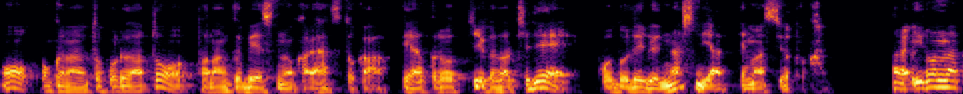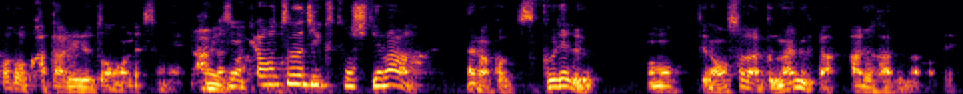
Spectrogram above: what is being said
を行うところだと、トランクベースの開発とか、ペアプロっていう形でコードレベルなしでやってますよとか、だからいろんなことを語れると思うんですよね。はい、その共通軸としては、なんかこう作れるものっていうのはおそらく何かあるはずなので、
